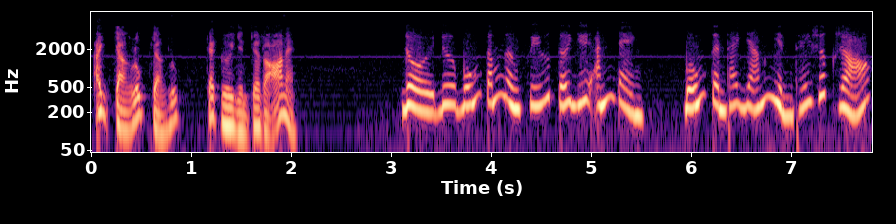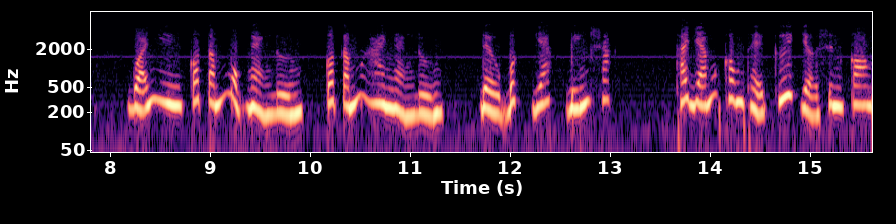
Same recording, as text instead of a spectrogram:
Ấy chần lúc chần lúc, các ngươi nhìn cho rõ nè. Rồi đưa bốn tấm ngân phiếu tới dưới ánh đèn. Bốn tên thái giám nhìn thấy rất rõ. Quả nhiên có tấm một ngàn lượng, có tấm hai ngàn lượng, đều bất giác biến sắc. Thái giám không thể cưới vợ sinh con,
